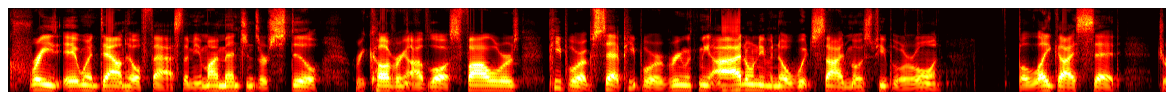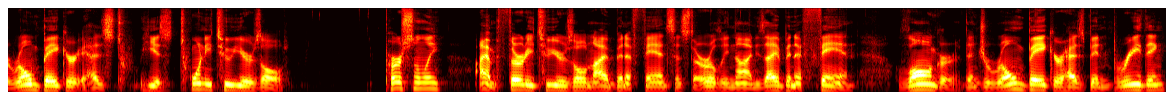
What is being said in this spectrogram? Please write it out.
crazy it went downhill fast. I mean, my mentions are still recovering. I've lost followers. People are upset. People are agreeing with me. I don't even know which side most people are on. But like I said, Jerome Baker has he is 22 years old. Personally, I am 32 years old and I have been a fan since the early 90s. I have been a fan longer than Jerome Baker has been breathing,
